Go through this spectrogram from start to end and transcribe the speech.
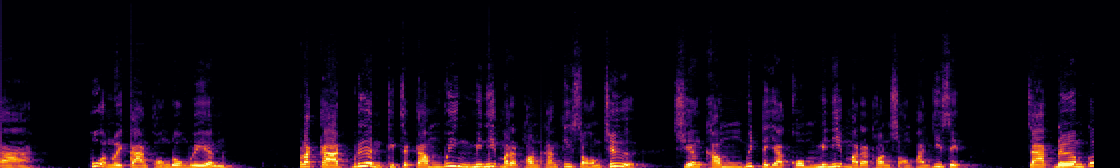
นา ผู้อำนวยการของโรงเรียน ประกาศเลื่อนกิจกรรมวิ่งมินิมาราธอนครั้งที่ 2 ชื่อ เชียงคำวิทยาคมมินิมาราธอน 2020 จากเดิมก็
